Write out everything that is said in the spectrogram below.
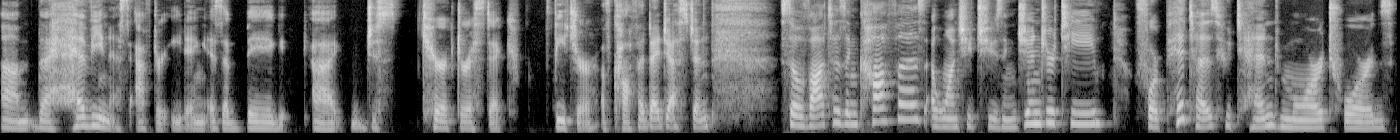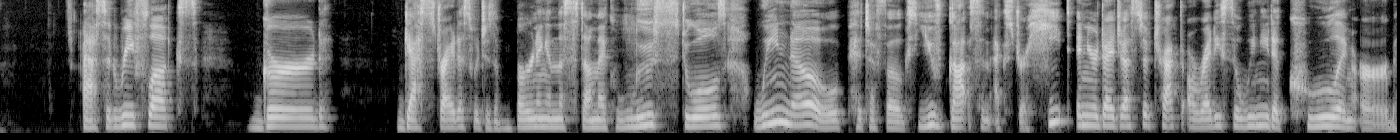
um, the heaviness after eating is a big, uh, just characteristic feature of kapha digestion. So, vatas and kaphas, I want you choosing ginger tea. For pittas, who tend more towards acid reflux, GERD, gastritis, which is a burning in the stomach, loose stools. We know, Pitta folks, you've got some extra heat in your digestive tract already, so we need a cooling herb.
